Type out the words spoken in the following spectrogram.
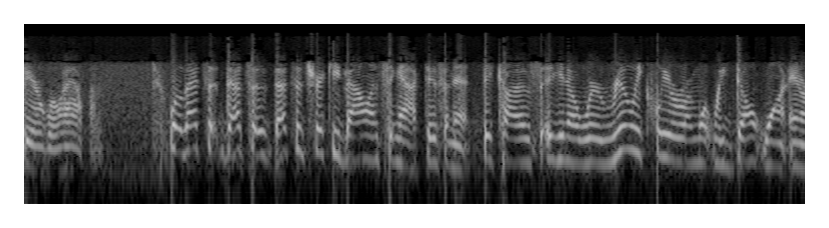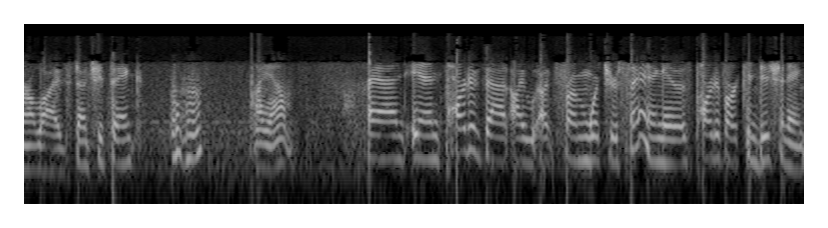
fear will happen. Well, that's a, that's a that's a tricky balancing act, isn't it? Because you know we're really clear on what we don't want in our lives, don't you think? Mhm. I am. And in part of that, I, from what you're saying, is part of our conditioning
